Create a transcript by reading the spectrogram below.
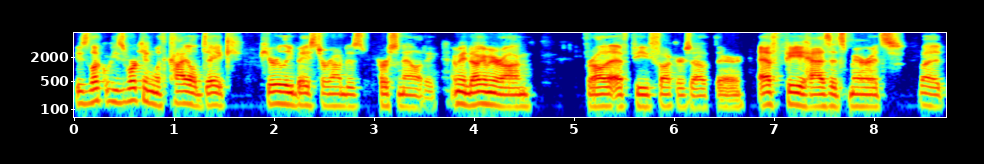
he's look he's working with kyle dake purely based around his personality. I mean don't get me wrong for all the fp fuckers out there fp has its merits but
